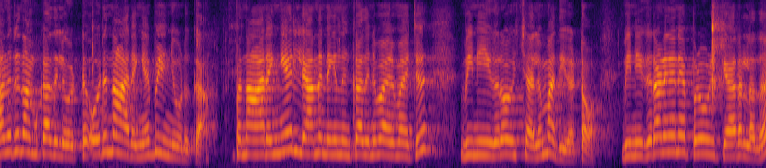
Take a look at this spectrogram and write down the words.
എന്നിട്ട് നമുക്ക് അതിലോട്ട് ഒരു നാരങ്ങ പിഴിഞ്ഞു കൊടുക്കാം. അപ്പോൾ നാരങ്ങ ഇല്ല എന്നുണ്ടെങ്കിൽ നിങ്ങൾക്ക് അതിന് പരമായിട്ട് വിനീഗർ ഒഴിച്ചാലും മതി കേട്ടോ. വിനീഗറാണ് ഞാൻ എപ്പോഴും ഒഴിക്കാറുള്ളത്.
